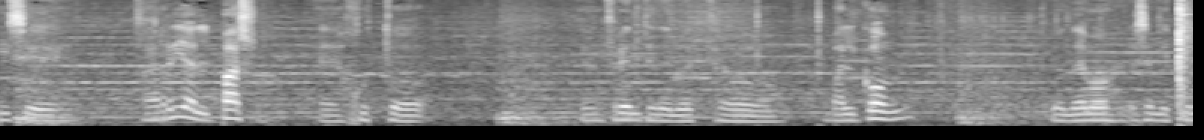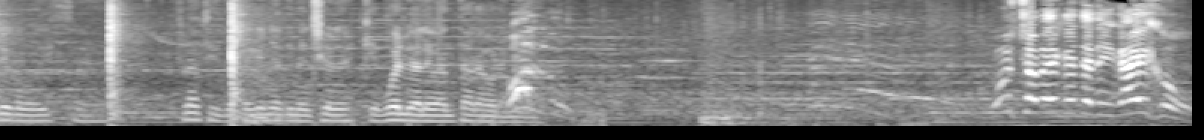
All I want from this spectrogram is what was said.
Aquí se arría el paso, eh, justo enfrente de nuestro balcón, donde vemos ese misterio, como dice Francis, de pequeñas dimensiones, que vuelve a levantar ahora mismo. Escúchame que te diga, hijo.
